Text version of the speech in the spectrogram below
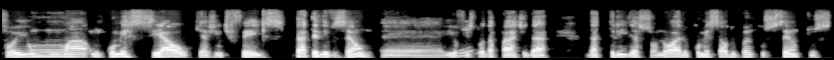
foi uma, um comercial que a gente fez para televisão, é, e eu fiz toda a parte da, da trilha sonora, o comercial do Banco Santos,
